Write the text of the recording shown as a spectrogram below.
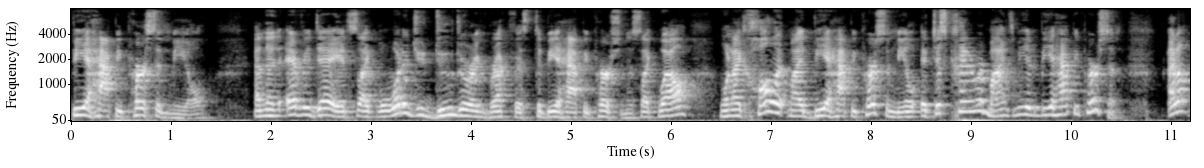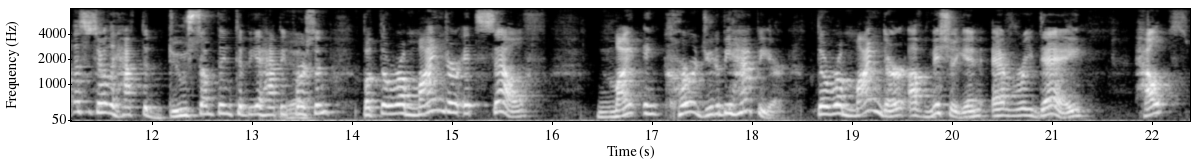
be a happy person meal. And then every day it's like, well, what did you do during breakfast to be a happy person? It's like, well, when I call it my Be a Happy Person meal, it just kind of reminds me to be a happy person. I don't necessarily have to do something to be a happy person, but the reminder itself might encourage you to be happier. The reminder of Michigan every day helps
